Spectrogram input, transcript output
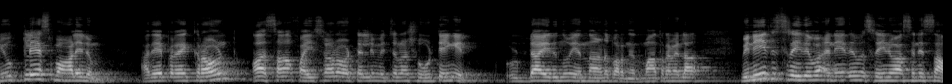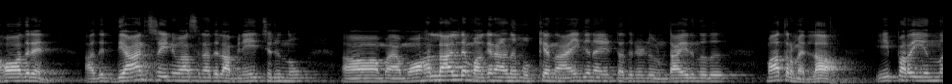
ന്യൂക്ലിയസ് മാളിലും അതേപോലെ ക്രൗൺ ആസ ഫൈവ് സ്റ്റാർ ഹോട്ടലിലും വെച്ചുള്ള ഷൂട്ടിങ്ങിൽ ഉണ്ടായിരുന്നു എന്നാണ് പറഞ്ഞത്. മാത്രമല്ല വിനീത് ശ്രീനിവ വിനീത് ശ്രീനിവാസിന്റെ സഹോദരൻ അതിൽ ധ്യാൻ ശ്രീനിവാസൻ അതിൽ അഭിനയിച്ചിരുന്നു. മോഹൻലാലിന്റെ മകനാണ് മുഖ്യ നായകനായിട്ട് അതിനുള്ളിൽ ഉണ്ടായിരുന്നത്. മാത്രമല്ല ഈ പറയുന്ന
